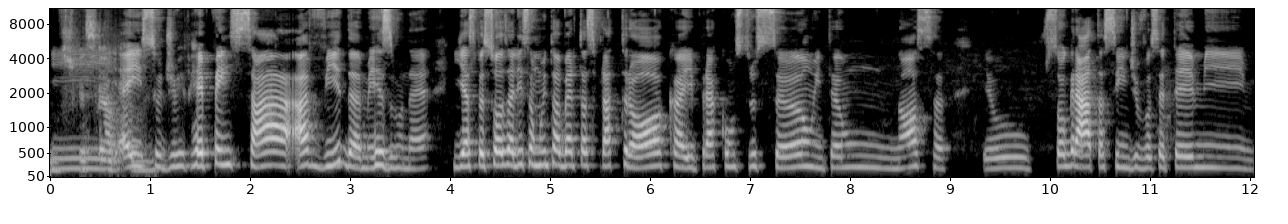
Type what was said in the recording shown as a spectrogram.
Muito e especial, é isso, de repensar a vida mesmo, né? E as pessoas ali são muito abertas para troca e para construção, então, nossa, eu sou grata assim de você ter me,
